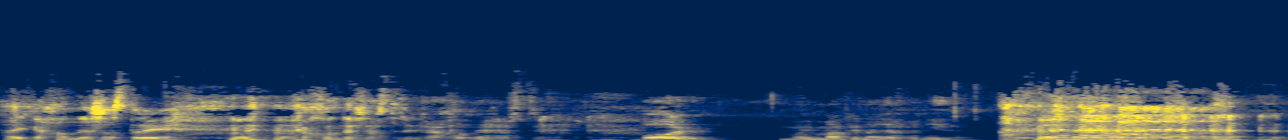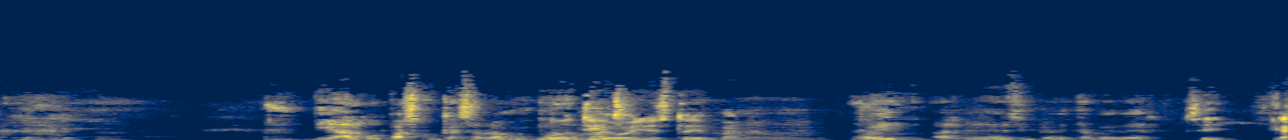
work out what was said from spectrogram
Hay cajón desastre. Cajón desastre. Cajón desastre. Paul, muy mal que no hayas venido. Di algo, Pascu, que has hablado muy poco. No, tío, macho. hoy estoy empanado. Hoy has venido simplemente a beber. Sí.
